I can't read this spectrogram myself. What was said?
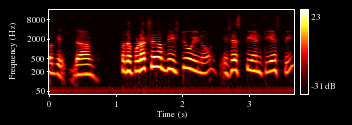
Okay, the for the production of these two you know SSP and TSP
